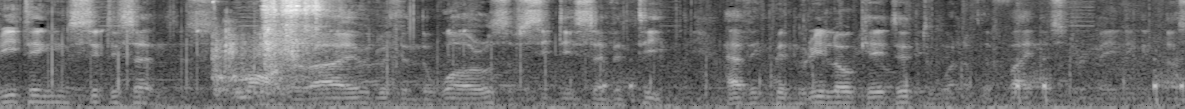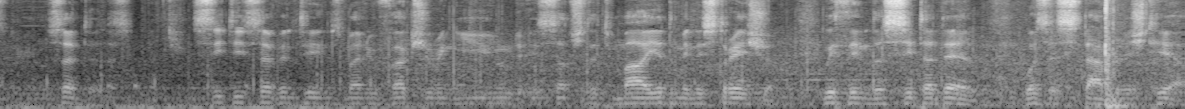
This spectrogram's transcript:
Greetings, citizens. Have arrived within the walls of City 17, having been relocated to one of the finest remaining industrial centers. City 17's manufacturing yield is such that my administration within the Citadel was established here.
